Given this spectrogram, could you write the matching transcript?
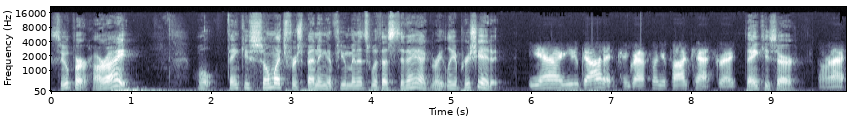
Super. All right. Well, thank you so much for spending a few minutes with us today. I greatly appreciate it. Yeah, you got it. Congrats on your podcast, Greg. Thank you, sir. All right.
